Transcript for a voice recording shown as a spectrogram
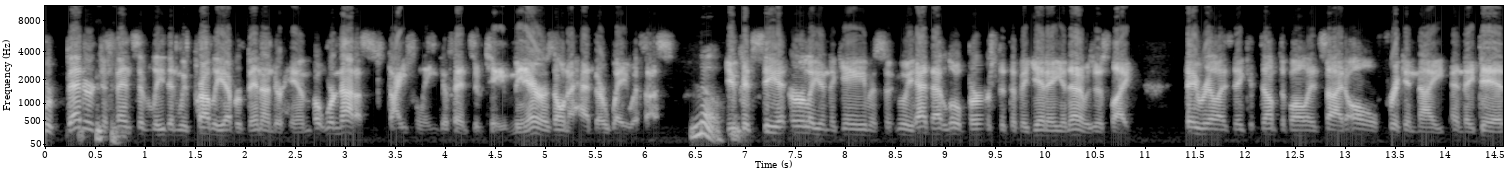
We're better defensively than we've probably ever been under him, but we're not a stifling defensive team. I mean, Arizona had their way with us No. you could see it early in the game. We had that little burst at the beginning, and then it was just like they realized they could dump the ball inside all freaking night, and they did,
